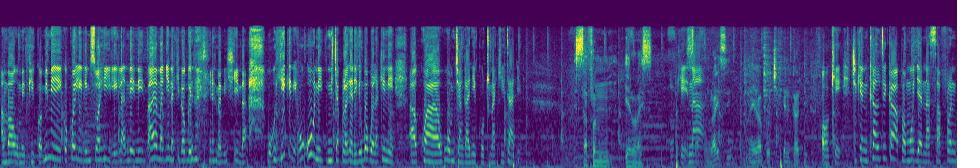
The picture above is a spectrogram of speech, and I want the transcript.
ambao umepikwa. Mimi kwa kweli ni Mswahili na ni, ni, haya majina kidogo yananishinda. Hiki ni huu ni, ni chakula gani? Ni ubwabwa, lakini uh, kwa huo mchanganyiko tunakihitaji Saffron yellow rice. Okay, na Saffron rice na iwapo chicken kaltika. Okay, chicken kaltika pamoja na saffron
